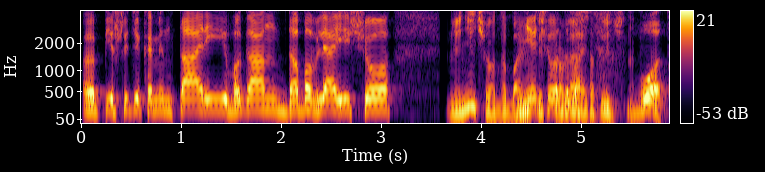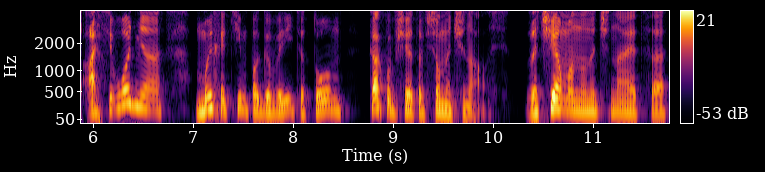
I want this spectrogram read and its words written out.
а, пишите комментарии, Ваган, добавляй еще. Мне нечего добавить, ты Нечего справляешься добавить. отлично. Вот. А сегодня мы хотим поговорить о том, как вообще это все начиналось. Зачем оно начинается,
